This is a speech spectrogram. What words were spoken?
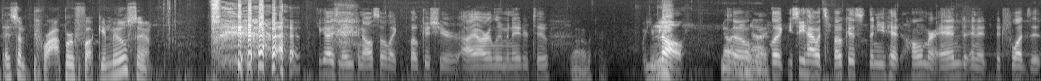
That's some proper fucking mill sim. You guys know you can also like focus your IR illuminator too. Wow, okay. What do you mean? no. No, I So did not. look, you see how it's focused? Then you hit home or end, and it, it floods it.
